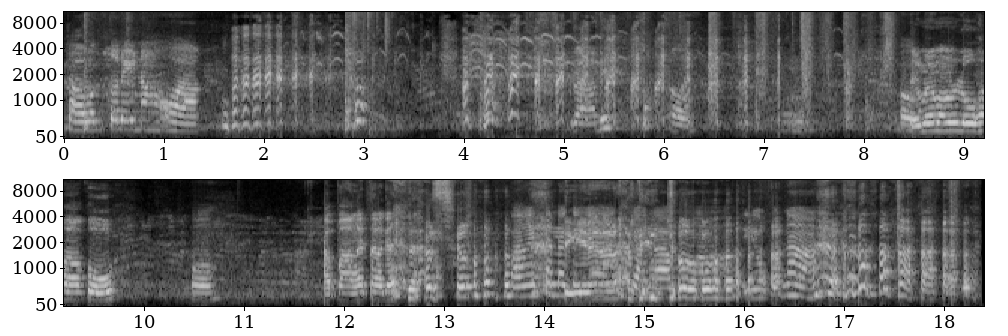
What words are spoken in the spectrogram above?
Tawag tuloy ng uwak. Grabe. Oh. Oh. Tignan mo yung luha ko. Oh. Ang pangit talaga ng laso. Pangit talaga Tigilan yan. na natin to. ayoko na.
